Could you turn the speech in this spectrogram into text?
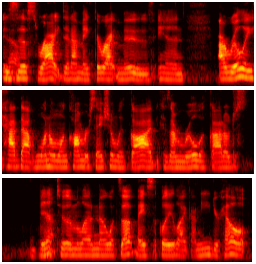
is Yeah. this right? Did i make the right move? And i really had that one-on-one conversation with god because i'm real with god. I'll just vent Yeah. to him and let him know what's up basically like i need your help.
